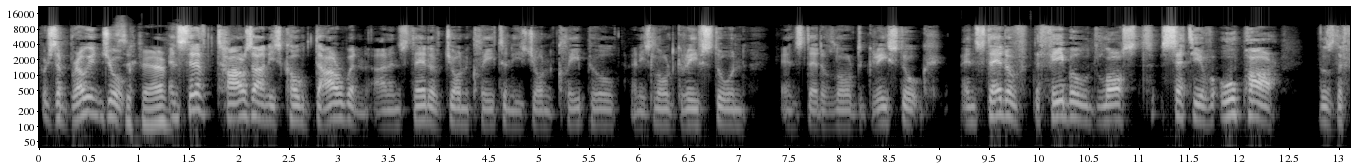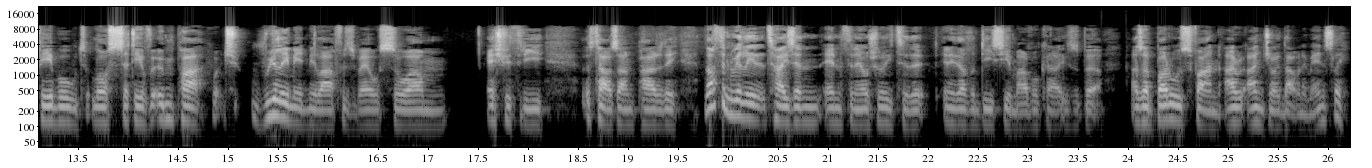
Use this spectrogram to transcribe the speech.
which is a brilliant joke. Superb. Instead of Tarzan, he's called Darwin, and instead of John Clayton, he's John Claypool, and he's Lord Gravestone instead of Lord Greystoke. Instead of the fabled lost city of Opar, there's the fabled lost city of Oompa, which really made me laugh as well. So, um, issue three, the Tarzan parody. Nothing really that ties in anything else really to the, any of the other DC and Marvel characters, but as a Burroughs fan, I, I enjoyed that one immensely.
